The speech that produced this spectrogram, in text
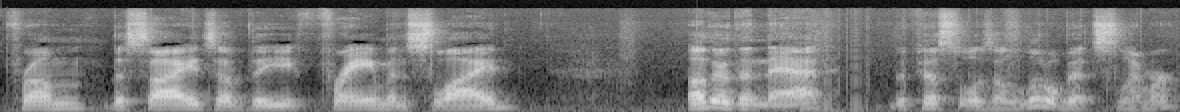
from the sides of the frame and slide. Other than that, the pistol is a little bit slimmer.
